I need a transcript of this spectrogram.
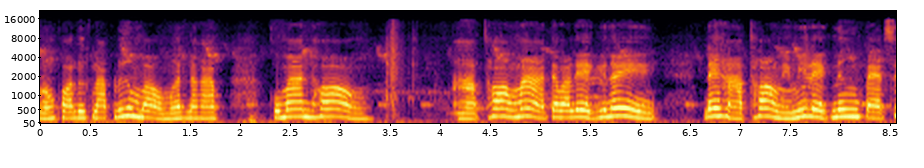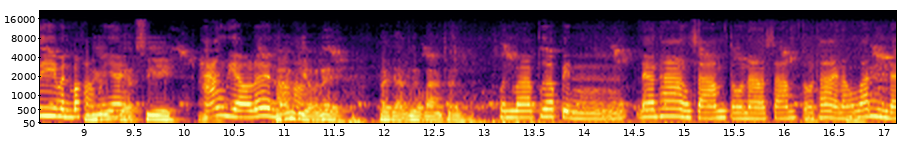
หลวงพ่อลึกลับลืมเบาเมดนะครับกุมารทองหาบทองมาแต่ว่าเลขอยู่ในในหาบทองนี่มีเลขหนึ่งแปดสี่มันบ่ค่ะหนึ่งพ่อใหญ่แปดสี่หางเดียวเลยหางเดียวเลยพระอาจารย์เพื่อวางจันเพิ่นว่าเพื่อเป็นแนวทางสามตัวหนาสามตัวท้ายรางวัลใด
